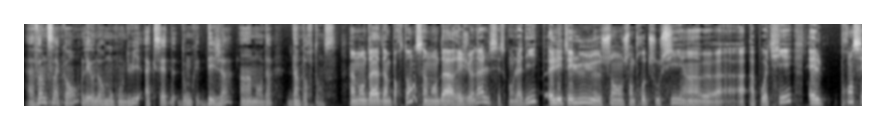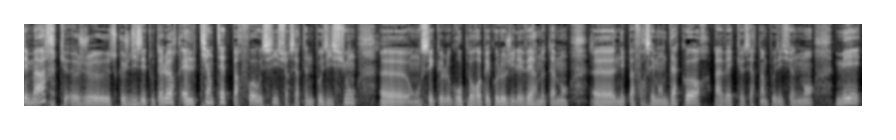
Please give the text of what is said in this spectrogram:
À 25 ans, Léonore Monconduit accède donc déjà à un mandat d'importance un mandat d'importance, un mandat régional, c'est ce qu'on l'a dit. Elle est élue sans, trop de soucis hein, euh, à, à, Poitiers. Elle prend ses marques. Euh, je, ce que je disais tout à l'heure, elle tient tête parfois aussi sur certaines positions. Euh, on sait que le groupe Europe Écologie Les Verts, notamment, euh, n'est pas forcément d'accord avec certains positionnements, mais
